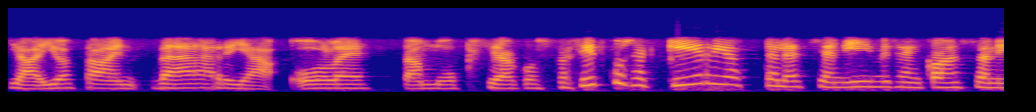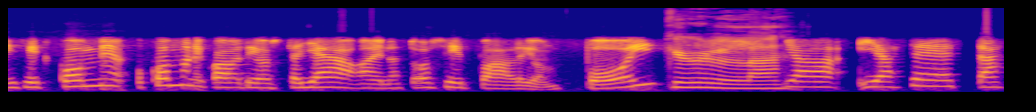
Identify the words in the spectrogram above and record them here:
ja jotain vääriä olettamuksia, koska sitten kun sä kirjoittelet sen ihmisen kanssa, niin sit kommu- kommunikaatiosta jää aina tosi paljon pois. Kyllä. Ja, ja se, että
